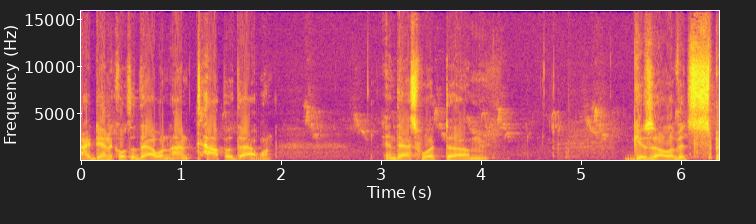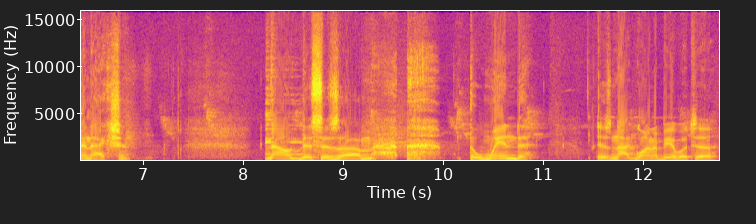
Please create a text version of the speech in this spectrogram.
identical to that one on top of that one. And that's what um, gives all of its spin action. Now this is, um, the wind is not going to be able to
